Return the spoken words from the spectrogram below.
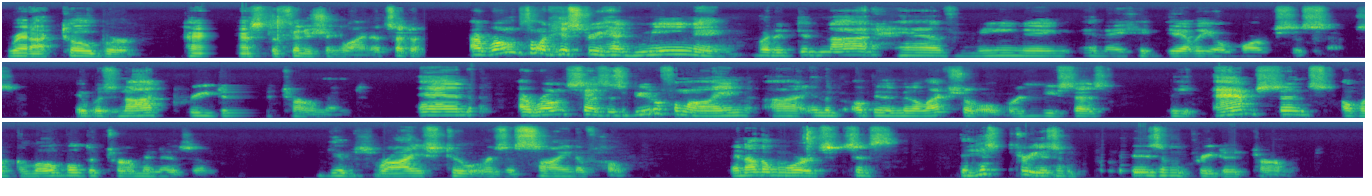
Red October past the finishing line, etc. Aron thought history had meaning, but it did not have meaning in a Hegelio-Marxist sense. It was not predetermined. And Aron says there's a beautiful line uh, in the Opium Intellectual where he says, the absence of a global determinism gives rise to or is a sign of hope. In other words, since the history isn't, isn't predetermined,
